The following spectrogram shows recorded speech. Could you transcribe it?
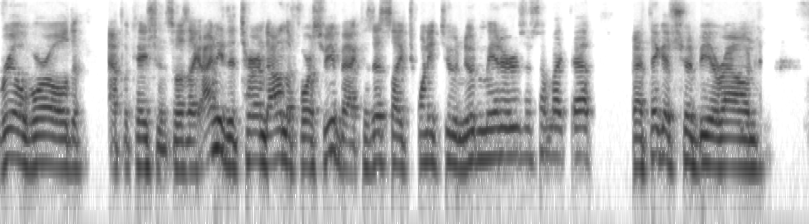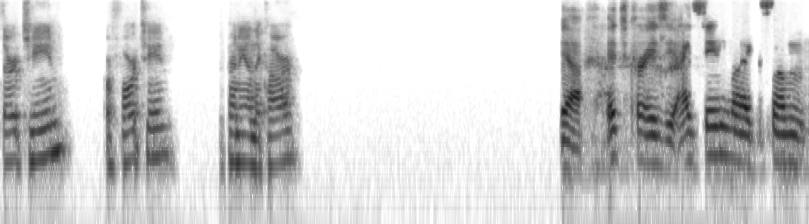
real world application. So it's like I need to turn down the force feedback because it's like 22 newton meters or something like that. But I think it should be around 13 or 14, depending on the car. yeah, it's crazy. I've seen like some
